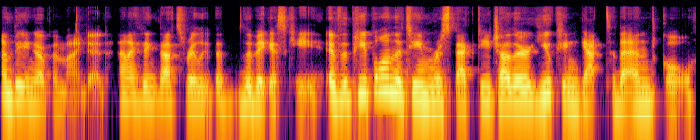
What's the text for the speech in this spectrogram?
and being open-minded and i think that's really the, the biggest key. If the people on the team respect each other you can get to the end goal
